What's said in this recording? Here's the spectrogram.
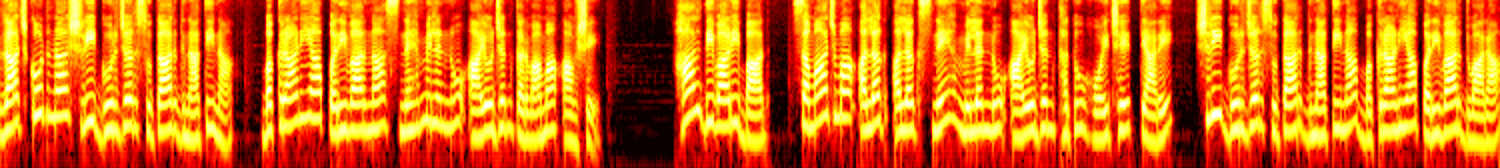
રાજકોટના શ્રી ગુર્જર સુતાર જ્ઞાતિના બકરાણીયા પરિવારના સ્નેહમિલનનું આયોજન કરવામાં આવશે. હાલ દિવાળી બાદ સમાજમાં અલગ અલગ સ્નેહ મિલનનું આયોજન થતું હોય છે ત્યારે શ્રી ગુર્જર સુતાર જ્ઞાતિના બકરાણીયા પરિવાર દ્વારા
